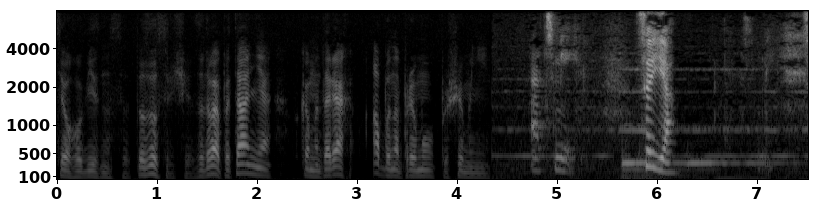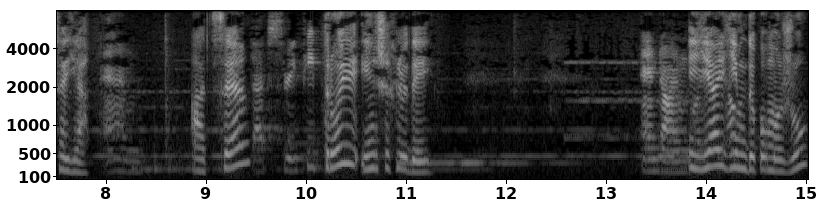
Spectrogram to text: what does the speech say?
цього бізнесу. До зустрічі. Задавай питання в коментарях або напряму пиши мені. That's me. Це я. Це я. А це that's three people. троє інших людей. І я їм допоможу,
